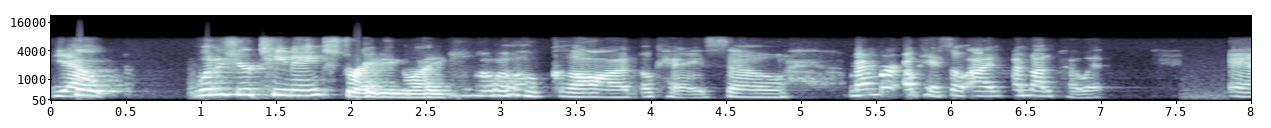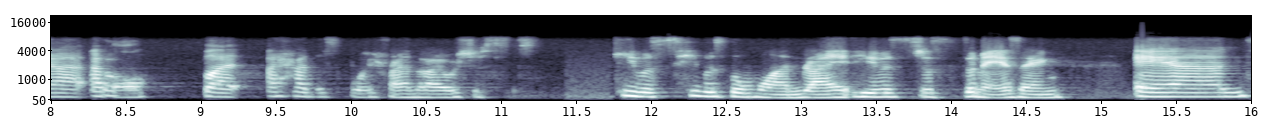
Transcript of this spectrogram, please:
Yeah. so what is your teen angst writing like oh God. Okay. So remember? Okay. So I I'm not a poet, and, at all. But I had this boyfriend that I was just he was he was the one, right? He was just amazing, and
